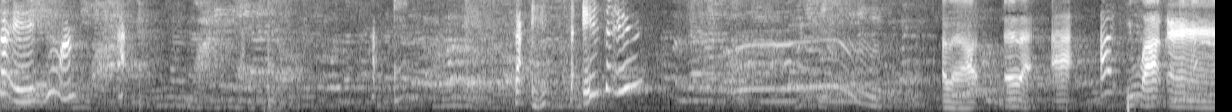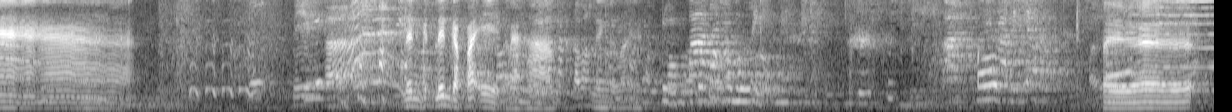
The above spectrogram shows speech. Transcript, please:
ตาเอ๋ยี่หวันจะเอ๋จะเอ๋จะเอ๋อะไรอะอะไรอะอะยี่หวันอ่าเล่นเล่นกับป้าเอกนะครับ เล่นกับป้าเอกต้องเอามือโต๊ะเปิด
